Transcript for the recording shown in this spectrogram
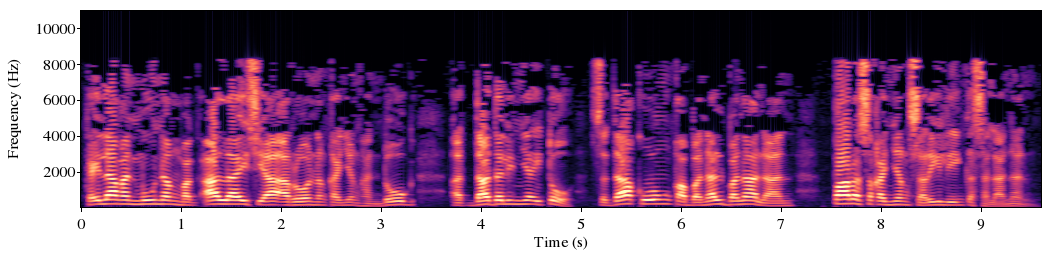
kailangan munang mag-alay si Aaron ng kanyang handog at dadalin niya ito sa dakong kabanal-banalan para sa kanyang sariling kasalanan.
